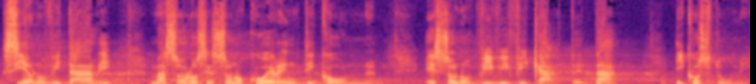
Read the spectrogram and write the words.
siano vitali, ma solo se sono coerenti con e sono vivificate dai costumi.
